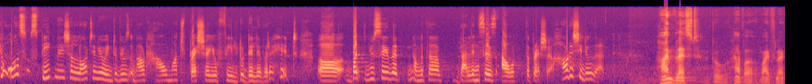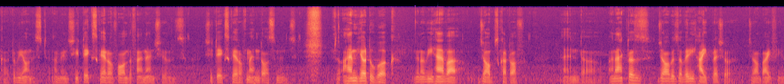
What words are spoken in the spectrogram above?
You also speak, Mesh, a lot in your interviews about how much pressure you feel to deliver a hit. Uh, but you say that Namrata balances out the pressure. How does she do that? I'm blessed to have a wife like her, to be honest. I mean, she takes care of all the financials. She takes care of my endorsements. So I am here to work. You know, we have our jobs cut off. And uh, an actor's job is a very high pressure job, I feel.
